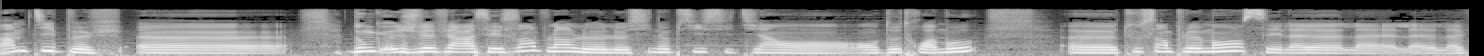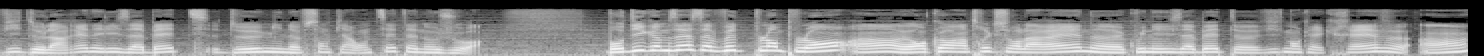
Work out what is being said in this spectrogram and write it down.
Un petit peu. Euh, Donc je vais faire assez simple. hein. Le, le synopsis il tient en, en deux trois mots. Euh, tout simplement, c'est la, la, la, la vie de la reine Elisabeth de 1947 à nos jours. Bon, dit comme ça, ça peut être plan-plan. Hein. Euh, encore un truc sur la reine. Euh, Queen Elizabeth, euh, vivement qu'elle crève. Hein.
